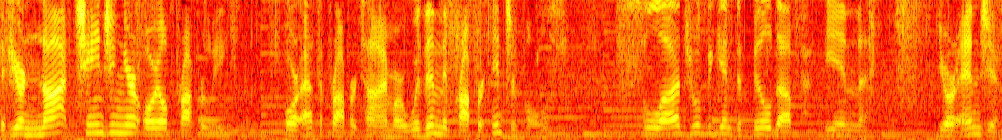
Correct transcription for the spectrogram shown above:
If you're not changing your oil properly or at the proper time or within the proper intervals sludge will begin to build up in your engine.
